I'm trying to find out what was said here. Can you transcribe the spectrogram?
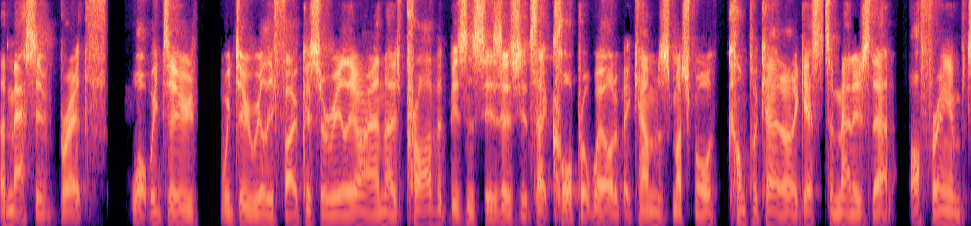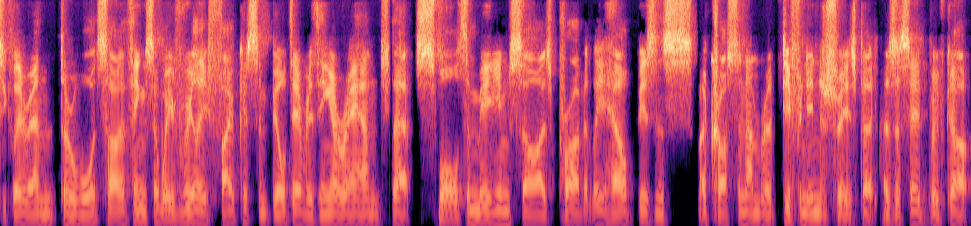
a massive breadth. What we do we do really focus really around those private businesses. As it's that corporate world, it becomes much more complicated, I guess, to manage that offering and particularly around the reward side of things. So we've really focused and built everything around that small to medium sized privately held business across a number of different industries. But as I said, we've got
